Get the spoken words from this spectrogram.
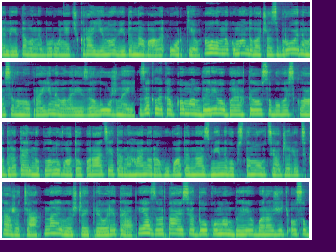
еліта, вони боронять країну від навали орків. Головнокомандувач збройними силами України Валерій Залужний закликав командирів оберегти особовий склад, ретельно планувати операції та негайно реагувати на зміни в обстановці, адже людське життя найвищий пріоритет. Я звертаюся до командирів. Бережіть особовий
